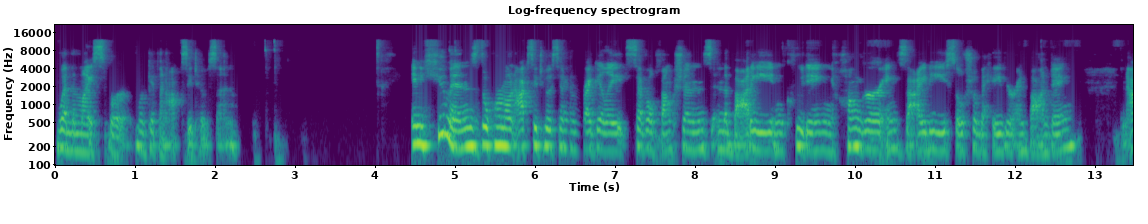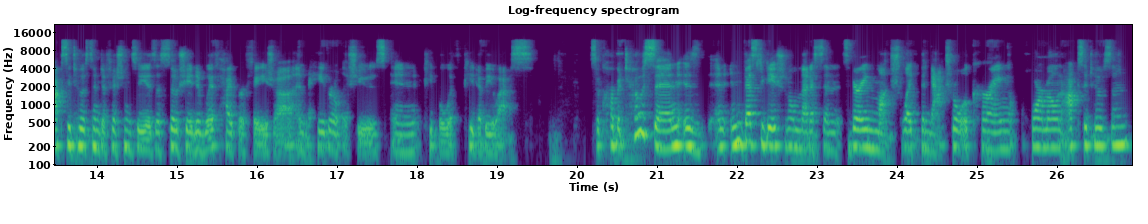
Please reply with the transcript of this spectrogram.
when the mice were, were given oxytocin. In humans, the hormone oxytocin regulates several functions in the body, including hunger, anxiety, social behavior, and bonding. And oxytocin deficiency is associated with hyperphagia and behavioral issues in people with PWS. So, carbetocin is an investigational medicine that's very much like the natural occurring hormone oxytocin,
